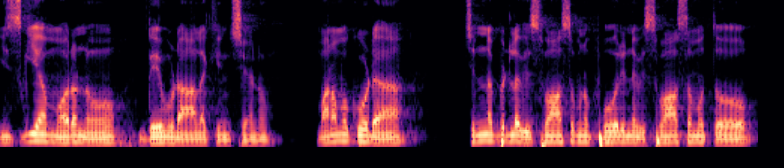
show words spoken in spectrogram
ఇజ్గియా మొరను దేవుడు ఆలకించాను. మనము కూడా చిన్న బిడ్డల విశ్వాసమును పోలిన విశ్వాసముతో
